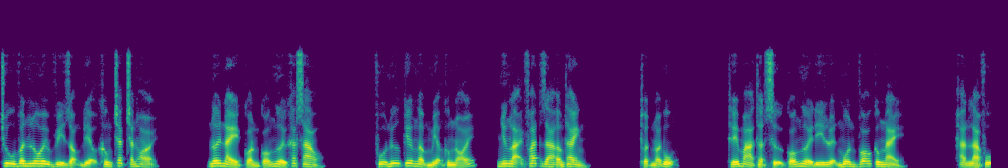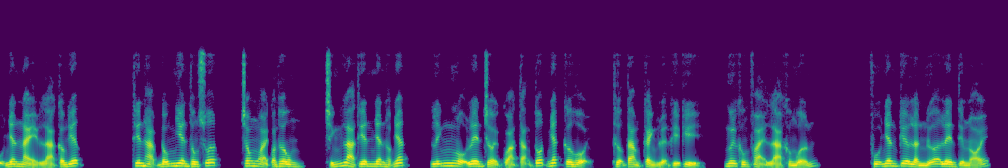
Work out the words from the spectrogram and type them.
Chu vân lôi vì giọng điệu không chắc chắn hỏi. Nơi này còn có người khác sao? Phụ nữ kia ngậm miệng không nói, nhưng lại phát ra âm thanh. Thuật nói bụng. Thế mà thật sự có người đi luyện môn võ công này. Hẳn là phụ nhân này là câm điếc thiên hạp đông nhiên thông suốt trong ngoài quan thông chính là thiên nhân hợp nhất lĩnh ngộ lên trời quả tặng tốt nhất cơ hội thượng tam cảnh luyện khí kỷ ngươi không phải là không muốn. Phụ nhân kia lần nữa lên tiếng nói.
